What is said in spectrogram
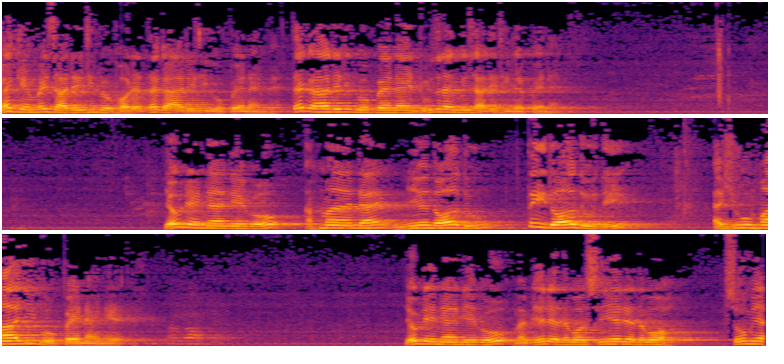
မက္ကင်မိစ္ဆာဒိဋ္ဌိလို့ခေါ်တဲ့တက္ကာဒိဋ္ဌိကိုပယ်နိုင်တယ်တက္ကာဒိဋ္ဌိကိုပယ်နိုင်ဒုစရိုက်မိစ္ဆာဒိဋ္ဌိလည်းပယ်နိုင်ရုပ်တဏ္ဍာန်တွေကို အမှန်တိုင်းမြင်တော်သူသိတော်သူသည်အယူမှားကြီးကိုပယ်နိုင်တယ်ရုပ်တည်ဉာဏ်တွေကိုမမြဲတဲ့သဘောဆင်းရဲတဲ့သဘောစိုးမရ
